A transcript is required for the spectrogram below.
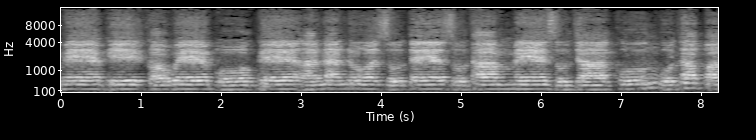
เมภิกขเวปุเพอนันโนสุเตสุธรรมเมสุจักขุงอุทปา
